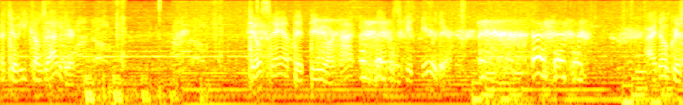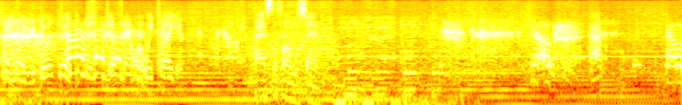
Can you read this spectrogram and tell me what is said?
until he comes out of there. Tell Sam that they are not going to let us get near there. I know, Christy. I know you're doing good. Just tell Sam what we tell you. Pass the phone to Sam. No, Huh? no.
